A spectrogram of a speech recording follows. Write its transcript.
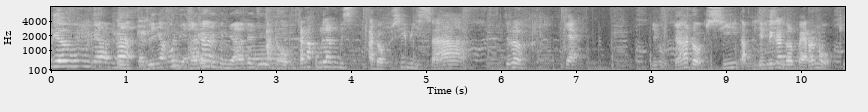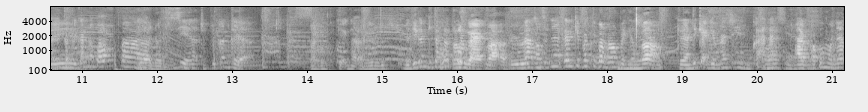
dia mau punya anak tapi nggak mau nikah sih, penjahat sih. Adop, kan aku bilang bis, adopsi bisa. Itu loh. Kayak ya udah adopsi tapi jadi kan- single parent oke. Eh, tapi kan apa apa. ya adopsi sih ya tapi kan kayak aduh kayak nggak real gitu jadi kan kita nggak tahu nggak nggak real. nah maksudnya kan kita tiba tiba pengen Enggak. kayak nanti kayak gimana sih muka anak sih Aku, aku maunya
